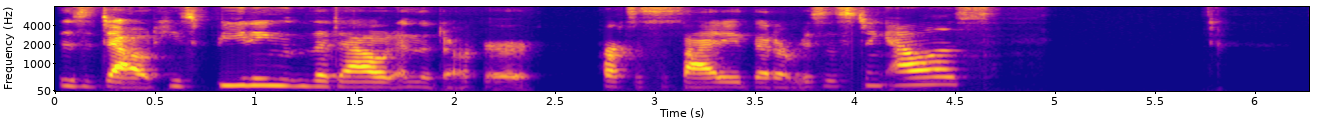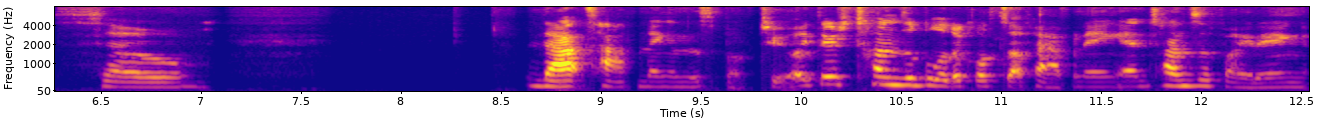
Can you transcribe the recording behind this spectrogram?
this doubt. He's feeding the doubt in the darker parts of society that are resisting Alyss. So that's happening in this book too. Like there's tons of political stuff happening and tons of fighting.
